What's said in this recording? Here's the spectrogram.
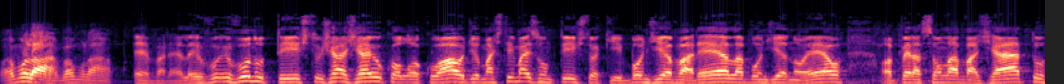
Vamos lá, vamos lá. É, Varela, eu vou, eu vou no texto, já já eu coloco o áudio, mas tem mais um texto aqui. Bom dia, Varela, bom dia, Noel. Operação Lava Jato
